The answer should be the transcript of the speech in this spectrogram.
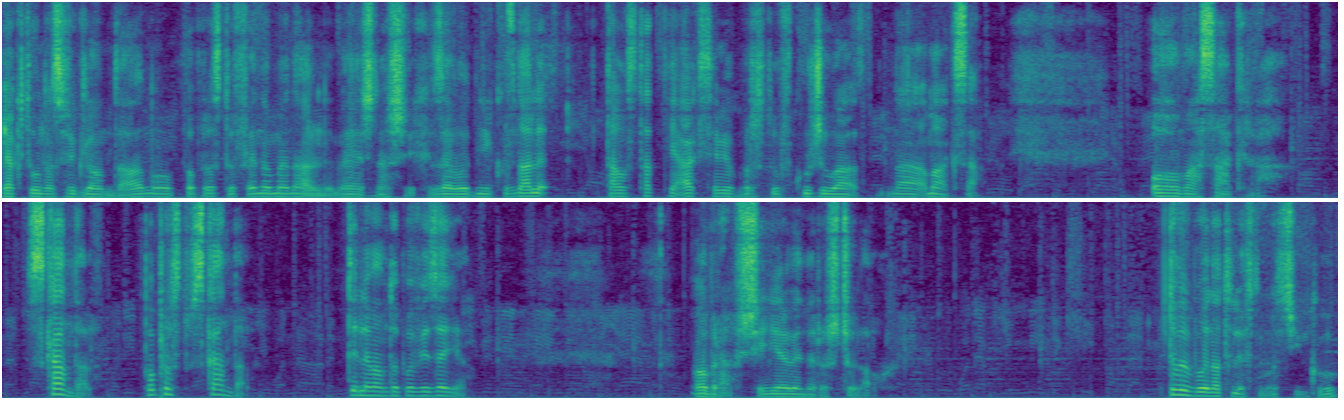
Jak to u nas wygląda? No po prostu fenomenalny mecz naszych zawodników. No ale ta ostatnia akcja mnie po prostu wkurzyła na maksa. O masakra. Skandal. Po prostu skandal. Tyle mam do powiedzenia. Dobra, już się nie będę rozczulał. To by było na tyle w tym odcinku.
